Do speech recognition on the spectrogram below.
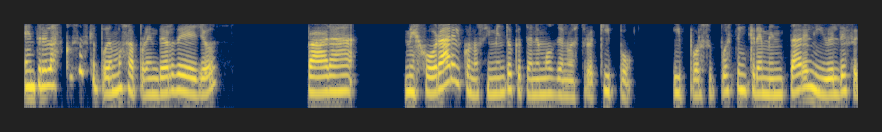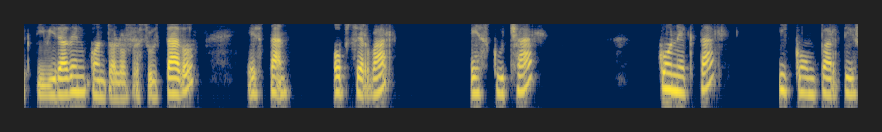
Entre las cosas que podemos aprender de ellos para mejorar el conocimiento que tenemos de nuestro equipo y por supuesto incrementar el nivel de efectividad en cuanto a los resultados, están observar, escuchar, conectar y compartir.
